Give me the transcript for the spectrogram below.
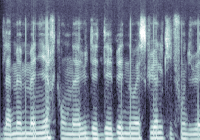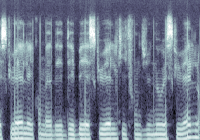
de la même manière qu'on a eu des DB NoSQL qui font du SQL et qu'on a des DB SQL qui font du NoSQL,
